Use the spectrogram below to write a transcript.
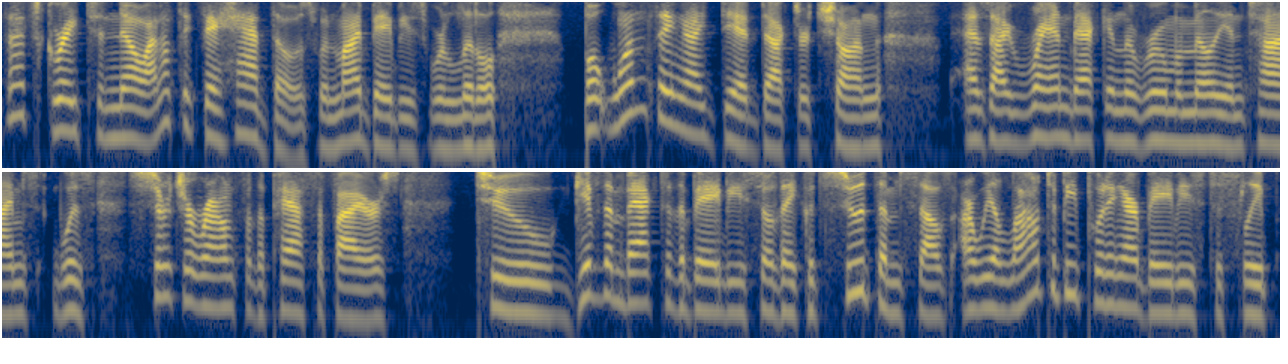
That's great to know. I don't think they had those when my babies were little. But one thing I did, Dr. Chung, as I ran back in the room a million times, was search around for the pacifiers to give them back to the babies so they could soothe themselves. Are we allowed to be putting our babies to sleep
